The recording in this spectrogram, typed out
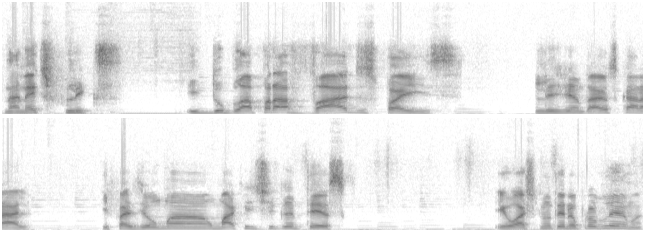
na Netflix e dublar para vários países? Legendar os caralho. E fazer uma, um marketing gigantesco. Eu acho que não tem nenhum problema.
